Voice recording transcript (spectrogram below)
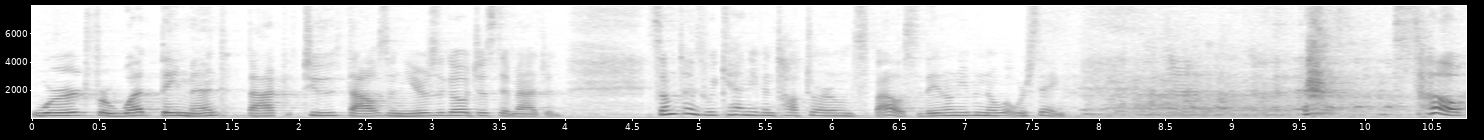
word for what they meant back 2,000 years ago. Just imagine. Sometimes we can't even talk to our own spouse. They don't even know what we're saying. so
